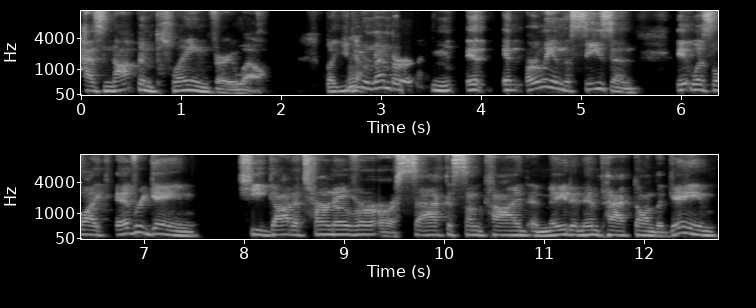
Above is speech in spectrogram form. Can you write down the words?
has not been playing very well. But you do remember in, in early in the season, it was like every game he got a turnover or a sack of some kind and made an impact on the game.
